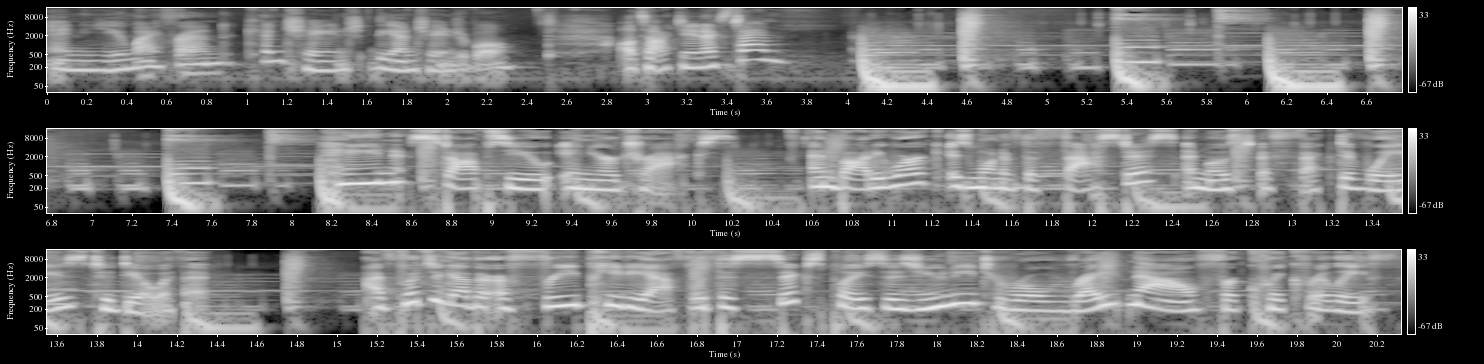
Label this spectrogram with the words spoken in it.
and you, my friend, can change the unchangeable. I'll talk to you next time. Pain stops you in your tracks, and bodywork is one of the fastest and most effective ways to deal with it. I've put together a free PDF with the six places you need to roll right now for quick relief.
